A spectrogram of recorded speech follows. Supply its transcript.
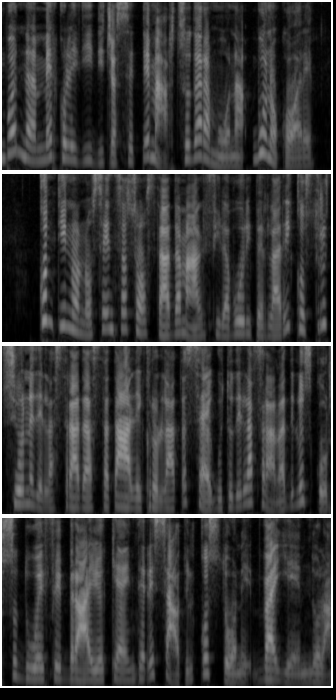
Un buon mercoledì 17 marzo da Ramona Buonocore. Continuano senza sosta ad Amalfi i lavori per la ricostruzione della strada statale crollata a seguito della frana dello scorso 2 febbraio che ha interessato il costone Vaiendola.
